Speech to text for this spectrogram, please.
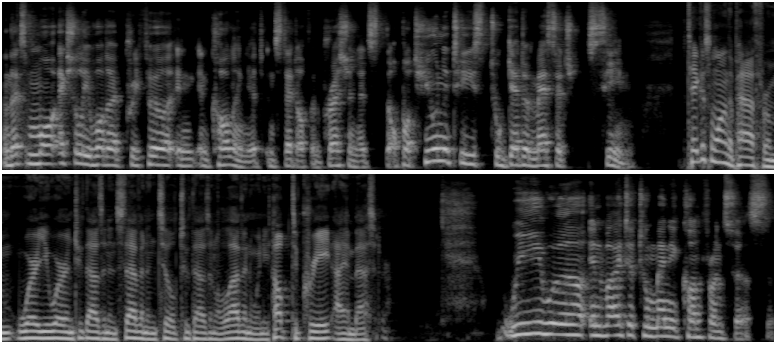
And that's more actually what I prefer in, in calling it instead of impression. It's the opportunities to get a message seen. Take us along the path from where you were in 2007 until 2011 when you helped to create iAmbassador. We were invited to many conferences,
